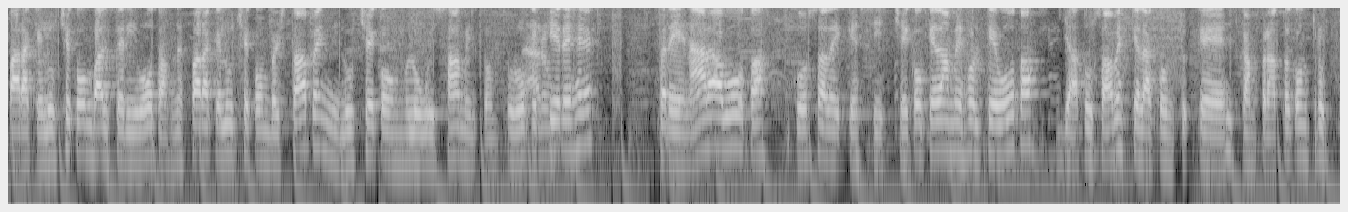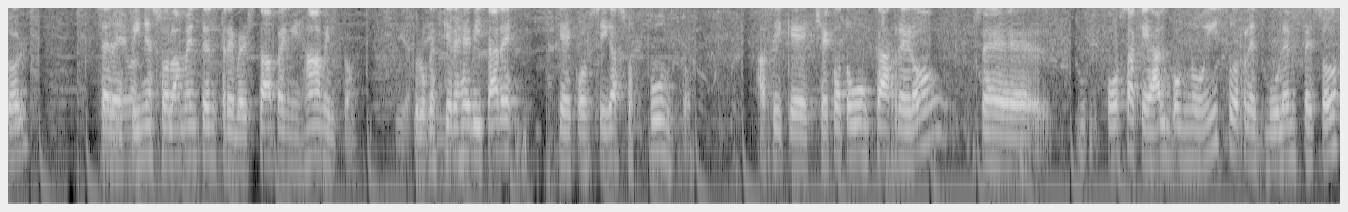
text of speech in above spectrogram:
para que luche con Valtteri Bottas, no es para que luche con Verstappen ni luche con Lewis Hamilton. Tú lo que quieres es frenar a Bottas, cosa de que si Checo queda mejor que Bottas, ya tú sabes que, la que el campeonato constructor se define solamente entre Verstappen y Hamilton. Sí, Tú lo que quieres evitar es que consiga esos puntos. Así que Checo tuvo un carrerón, cosa que Albon no hizo. Red Bull empezó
